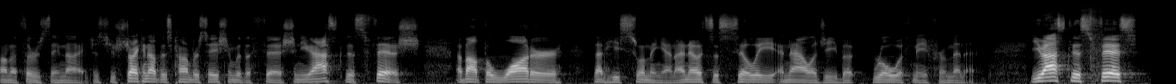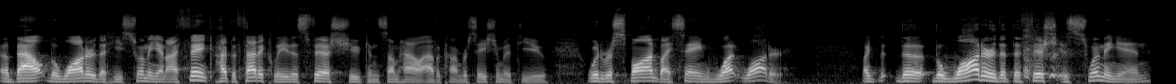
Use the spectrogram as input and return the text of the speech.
on a Thursday night. Just you're striking up this conversation with a fish, and you ask this fish about the water that he's swimming in. I know it's a silly analogy, but roll with me for a minute. You ask this fish about the water that he's swimming in. I think, hypothetically, this fish, who can somehow have a conversation with you, would respond by saying, What water? Like the, the, the water that the fish is swimming in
